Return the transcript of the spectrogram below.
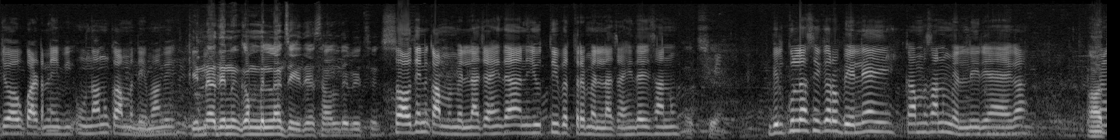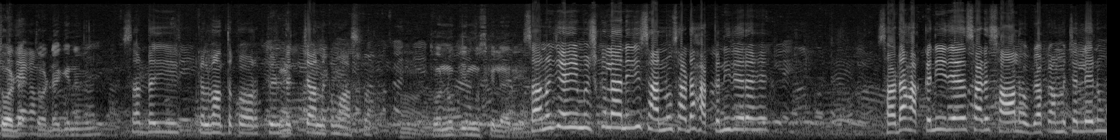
ਜੌਬ ਕੱਟਨੇ ਵੀ ਉਹਨਾਂ ਨੂੰ ਕੰਮ ਦੇਵਾਂਗੇ। ਕਿੰਨਾ ਦਿਨ ਕੰਮ ਮਿਲਣਾ ਚਾਹੀਦਾ ਸਾਲ ਦੇ ਵਿੱਚ? 100 ਦਿਨ ਕੰਮ ਮਿਲਣਾ ਚਾਹੀਦਾ ਨਿਯੁਕਤੀ ਪੱਤਰ ਮਿਲਣਾ ਚਾਹੀਦਾ ਜੀ ਸਾਨੂੰ। ਅੱਛਾ। ਬਿਲਕੁਲ ਅਸੀਂ ਘਰੋਂ ਵਿਹਲੇ ਆ ਜੀ ਕੰਮ ਸਾਨੂੰ ਮਿਲ ਨਹੀਂ ਰਿਹਾ ਹੈਗਾ। ਹਾਂ ਤੁਹਾਡਾ ਤੁਹਾਡਾ ਕੀ ਨਾਮ ਹੈ ਸਾਡਾ ਜੀ ਕੁਲਵੰਤ ਕੌਰ ਪਿੰਡ ਚੰਨ ਕਮਾਸਪੁਰ। ਹਾਂ ਤੁਹਾਨੂੰ ਕੀ ਮੁਸ਼ਕਿਲ ਆ ਰਹੀ ਹੈ? ਸਾਨੂੰ ਜੀ ਇਹੀ ਮੁਸ਼ਕਲ ਆ ਨਹੀਂ ਜੀ ਸਾਨੂੰ ਸਾਡਾ ਹੱਕ ਨਹੀਂ ਦੇ ਰਹੇ। ਸਾਡਾ ਹੱਕ ਨਹੀਂ ਦੇ ਸਾਡੇ ਸਾਲ ਹੋ ਗਿਆ ਕੰਮ ਚੱਲੇ ਨੂੰ।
